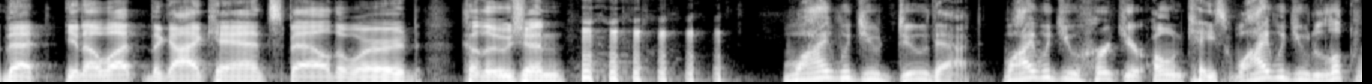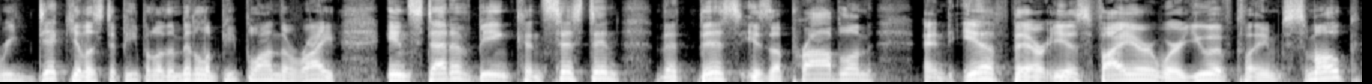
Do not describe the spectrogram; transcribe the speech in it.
That, you know what? The guy can't spell the word collusion. Why would you do that? Why would you hurt your own case? Why would you look ridiculous to people in the middle and people on the right instead of being consistent that this is a problem and if there is fire where you have claimed smoke,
